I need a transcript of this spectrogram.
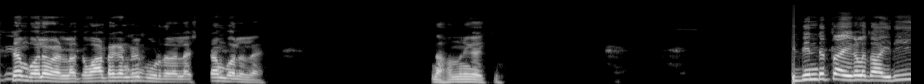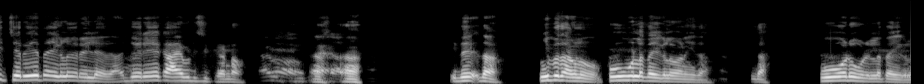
ഇഷ്ടം പോലെ വെള്ളമൊക്കെ വാട്ടർ കണ്ടന്റ് കൂടുതലല്ല ഇഷ്ടം പോലെ അല്ലേ? ഒന്നിനും കഴിക്കും. ഇതിന്റെ തൈകൾ ഇതാ ഇത് ഈ ചെറിയ തൈകൾ വരില്ലേ അതുവരെ കായ പിടിച്ചിട്ടുണ്ടോ ആ ഇത് ഇതാ ഇനിയിപ്പോ ഇതാകണോ പൂവുള്ള തൈകൾ വേണമെങ്കിൽ ഇതാ ഇതാ. പൂവോട് കൂടിയുള്ള തൈകൾ.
